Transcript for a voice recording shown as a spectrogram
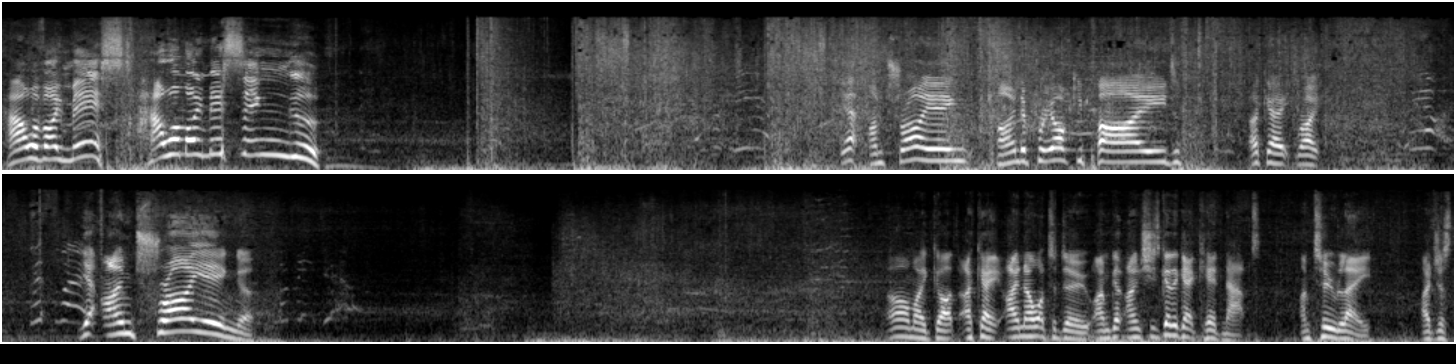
How have I missed? How am I missing? Yeah, I'm trying. Kind of preoccupied. Okay, right. Yeah, I'm trying. Oh my god. Okay, I know what to do. I'm, go I'm she's gonna get kidnapped. I'm too late. I just.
